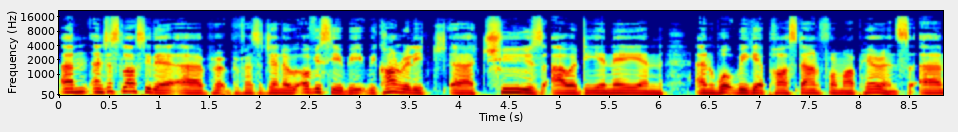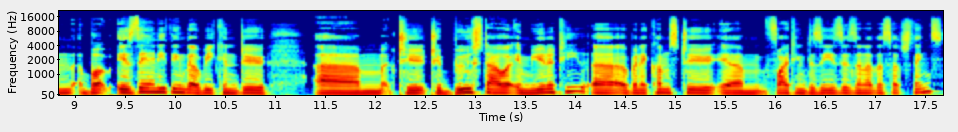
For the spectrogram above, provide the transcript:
Um, and just lastly, there, uh, P- Professor Jenner, obviously we, we can't really ch- uh, choose our DNA and, and what we get passed down from our parents. Um, but is there anything that we can do um, to to boost our immunity uh, when it comes to um, fighting diseases and other such things?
